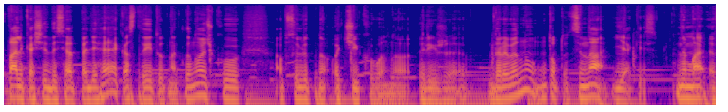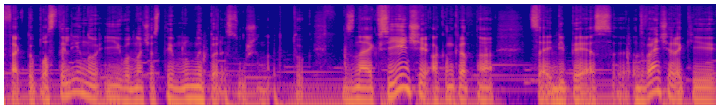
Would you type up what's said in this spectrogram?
Сталька 65G, яка стоїть тут на клиночку, абсолютно очікувано ріже деревину. Ну тобто ціна, якість. Немає ефекту пластиліну і водночас тим ну, не пересушена. Тобто не знаю, як всі інші, а конкретно цей BPS Adventure, який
